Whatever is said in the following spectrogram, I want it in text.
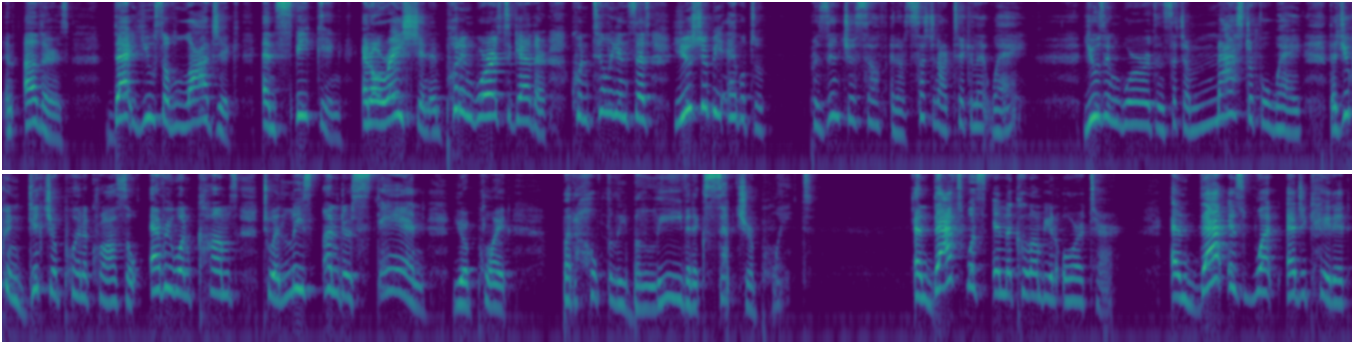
and others. That use of logic and speaking and oration and putting words together. Quintilian says you should be able to present yourself in a, such an articulate way using words in such a masterful way that you can get your point across so everyone comes to at least understand your point, but hopefully believe and accept your point. And that's what's in the Columbian Orator. And that is what educated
